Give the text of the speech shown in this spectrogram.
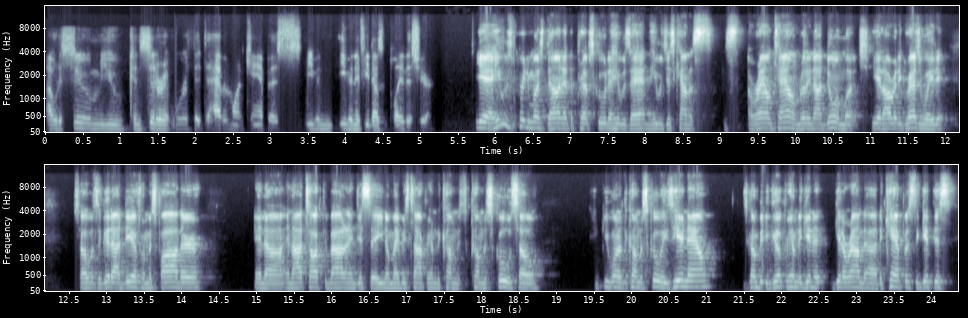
I would assume you consider it worth it to have him on campus, even even if he doesn't play this year. Yeah, he was pretty much done at the prep school that he was at, and he was just kind of around town, really not doing much. He had already graduated, so it was a good idea from his father, and uh, and I talked about it and just said, you know, maybe it's time for him to come to come to school. So he wanted to come to school. He's here now. It's going to be good for him to get get around uh, the campus to get this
